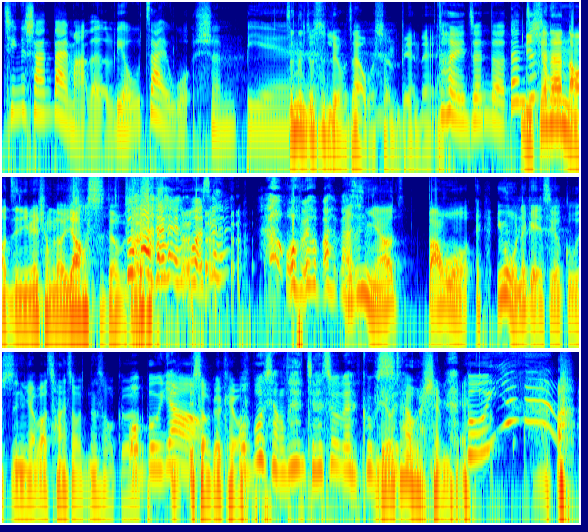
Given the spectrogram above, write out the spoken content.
青山代码的《留在我身边》，真的就是留在我身边嘞。对，真的。但你现在脑子里面全部都钥匙，对不对？对我现在我没有办法 还，是你要把我、诶因为我那个也是个故事，你要不要唱一首那首歌？我不要一首歌给我，我不想再结束那个故事。留在我身边。不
